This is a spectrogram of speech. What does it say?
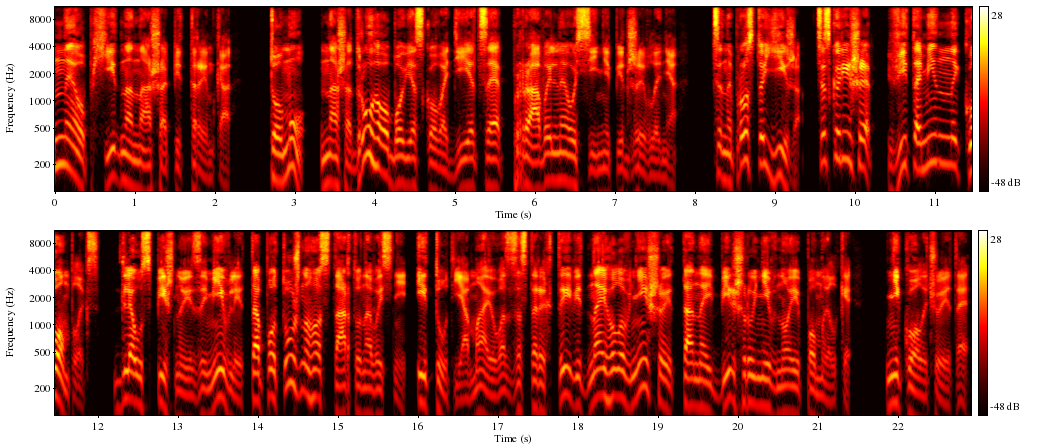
необхідна наша підтримка. Тому наша друга обов'язкова дія це правильне осіннє підживлення. Це не просто їжа, це скоріше вітамінний комплекс для успішної зимівлі та потужного старту навесні. І тут я маю вас застерегти від найголовнішої та найбільш руйнівної помилки. Ніколи чуєте,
